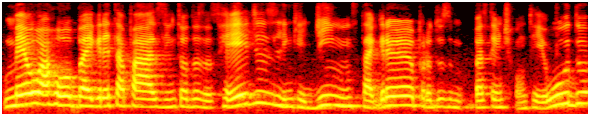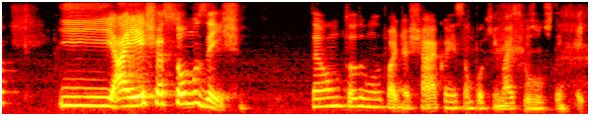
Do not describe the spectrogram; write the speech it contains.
meu arroba é Greta Paz em todas as redes, LinkedIn, Instagram, produzo bastante conteúdo. E a Eixo é Somos Eixo. Então, todo mundo pode achar, conhecer um pouquinho mais do que a gente tem feito.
